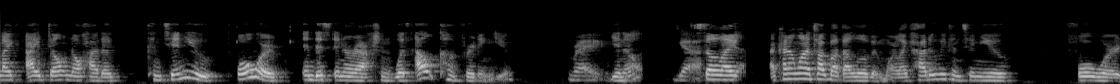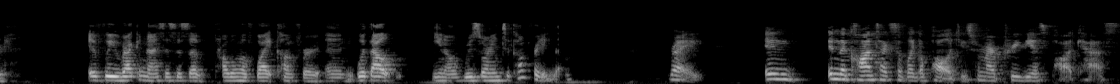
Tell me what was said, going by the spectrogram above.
like, I don't know how to continue forward in this interaction without comforting you. Right. You know? Yeah. So like, I kind of want to talk about that a little bit more. Like, how do we continue forward if we recognize this is a problem of white comfort and without, you know, resorting to comforting them? Right. In in the context of like apologies from our previous podcast.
